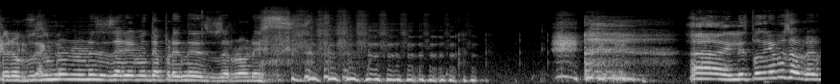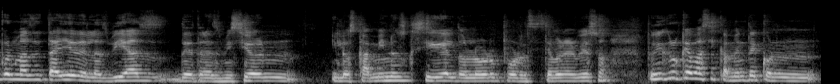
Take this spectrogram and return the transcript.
Pero pues uno no necesariamente aprende de sus errores. Ay, les podríamos hablar con más detalle de las vías de transmisión y los caminos que sigue el dolor por el sistema nervioso. Pero yo creo que básicamente con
